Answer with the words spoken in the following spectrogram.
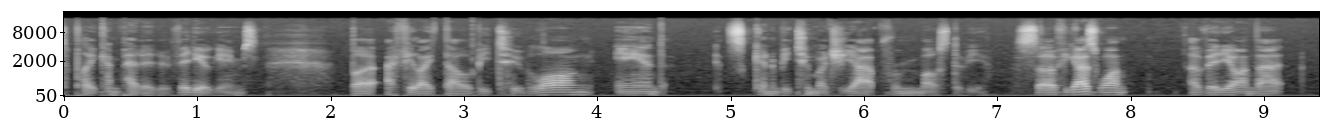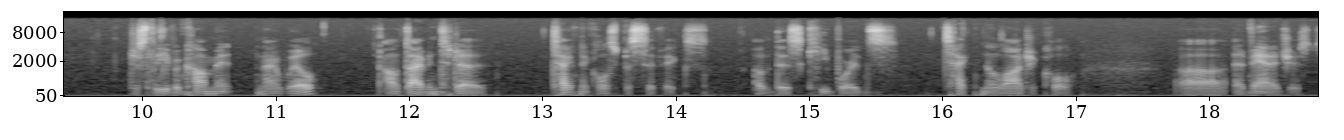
to play competitive video games. But I feel like that would be too long, and it's going to be too much yap for most of you. So if you guys want a video on that, just leave a comment and I will. I'll dive into the technical specifics of this keyboard's technological uh, advantages.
